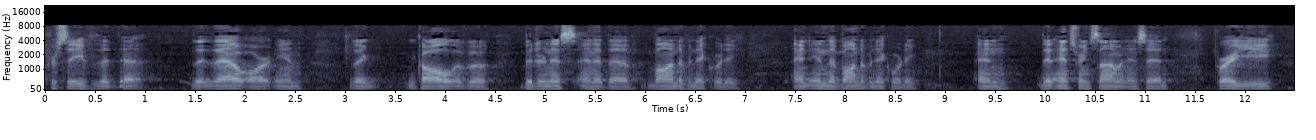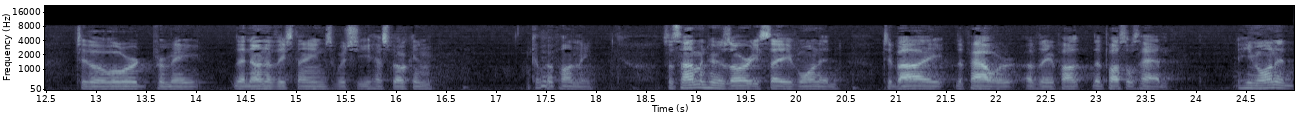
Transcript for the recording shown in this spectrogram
perceive that thou, that thou art in the gall of a bitterness and at the bond of iniquity, and in the bond of iniquity. And then answering Simon and said, Pray ye to the Lord for me, that none of these things which ye have spoken come upon me. So Simon, who was already saved, wanted to buy the power of the apostles had. He wanted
